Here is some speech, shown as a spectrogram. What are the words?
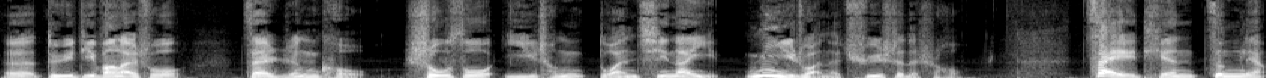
呃，对于地方来说，在人口收缩已成短期难以逆转的趋势的时候，再添增量，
